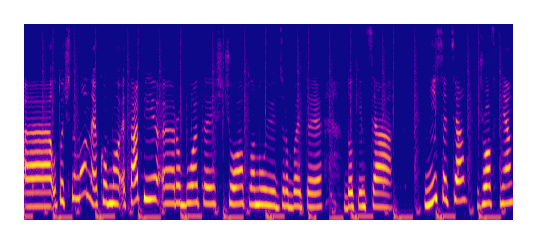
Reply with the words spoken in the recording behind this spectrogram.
е, уточнимо на якому етапі е, роботи, що планують зробити до кінця. Місяця жовтня,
